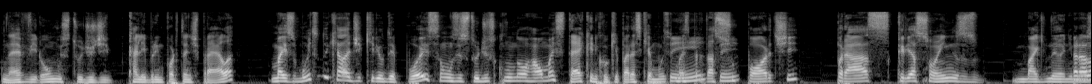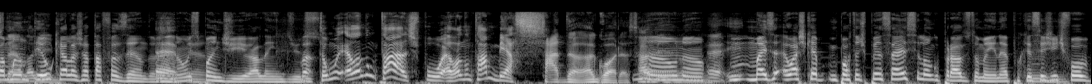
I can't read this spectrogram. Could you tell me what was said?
né, virou um estúdio de calibre importante pra ela. Mas muito do que ela adquiriu depois são os estúdios com know-how mais técnico, que parece que é muito Sim, mais pra dar sim. suporte pras criações magnânimas Pra ela dela manter ali. o que ela já tá fazendo, né? É, não é. expandir além disso. Então ela não tá, tipo, ela não tá ameaçada agora, sabe? Não, não. É, e- Mas eu acho que é importante pensar esse longo prazo também, né? Porque Uhum. se a gente for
